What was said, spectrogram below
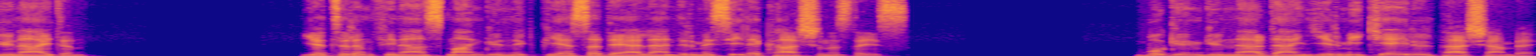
Günaydın. Yatırım Finansman Günlük Piyasa Değerlendirmesi ile karşınızdayız. Bugün günlerden 22 Eylül Perşembe.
